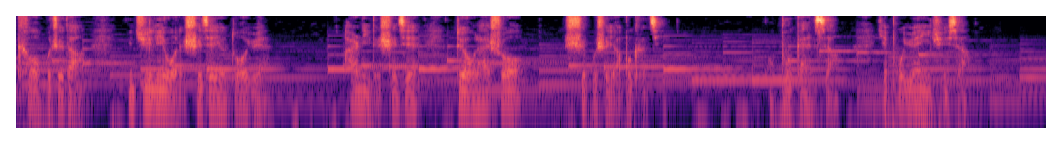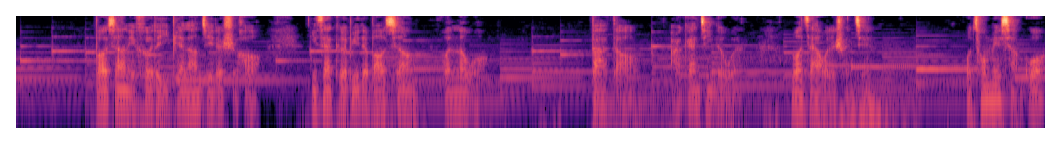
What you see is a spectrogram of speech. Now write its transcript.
可我不知道，你距离我的世界有多远，而你的世界，对我来说，是不是遥不可及？我不敢想，也不愿意去想。包厢里喝得一片狼藉的时候，你在隔壁的包厢吻了我。霸道而干净的吻，落在我的唇间。我从没想过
